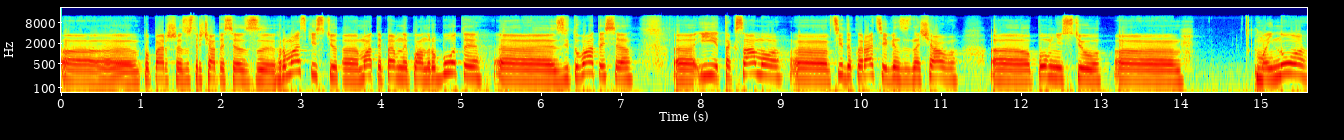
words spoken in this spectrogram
е, По-перше, зустрічатися з громадськістю, е, мати певний план роботи, е, звітуватися. Е, І так само е, в цій декларації він зазначав е, повністю е, майно,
